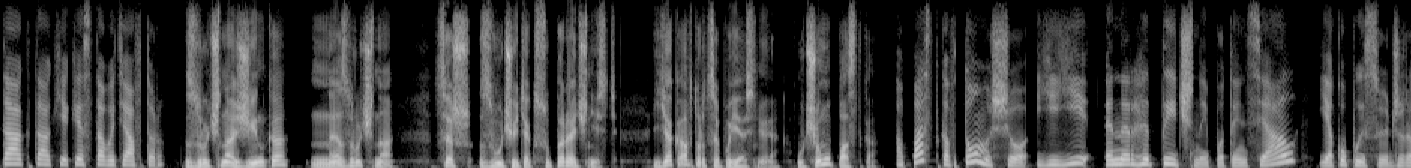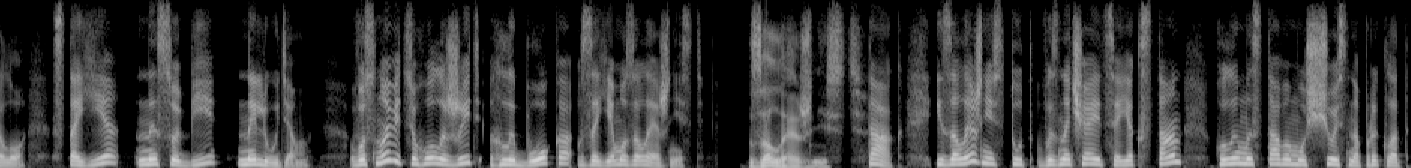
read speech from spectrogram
Так, так, яке ставить автор. Зручна жінка – незручна. Це ж звучить як суперечність. Як автор це пояснює? У чому пастка? А пастка в тому, що її енергетичний потенціал, як описує джерело, стає не собі, не людям. В основі цього лежить глибока взаємозалежність. Залежність. Так, і залежність тут визначається як стан, коли ми ставимо щось, наприклад,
